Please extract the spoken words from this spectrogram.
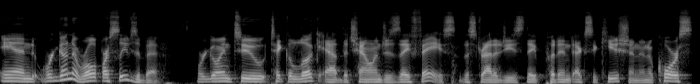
And we're going to roll up our sleeves a bit. We're going to take a look at the challenges they face, the strategies they put into execution, and of course,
